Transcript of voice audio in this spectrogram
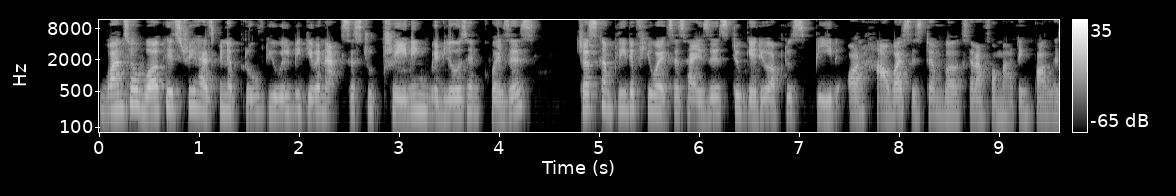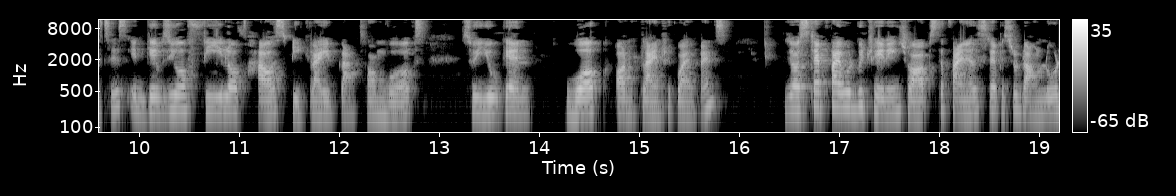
Once your work history has been approved, you will be given access to training videos and quizzes. Just complete a few exercises to get you up to speed on how our system works and our formatting policies. It gives you a feel of how SpeakWrite platform works so you can work on client requirements. Your step five would be training jobs. The final step is to download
